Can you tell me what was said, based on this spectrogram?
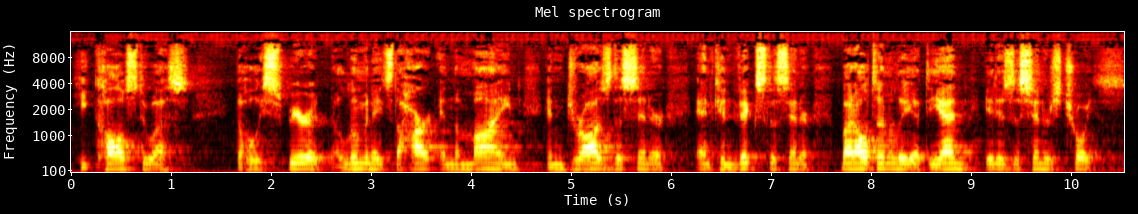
He calls to us. The Holy Spirit illuminates the heart and the mind and draws the sinner and convicts the sinner. But ultimately, at the end, it is the sinner's choice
